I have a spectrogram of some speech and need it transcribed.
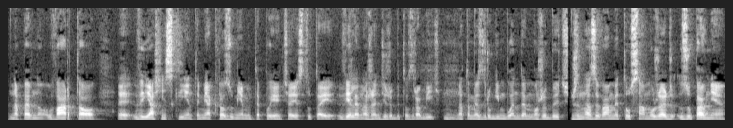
na pewno warto e, wyjaśnić z klientem, jak rozumiemy te pojęcia. Jest tutaj wiele narzędzi, żeby to zrobić. Natomiast drugim błędem może być, że nazywamy tą samą rzecz zupełnie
